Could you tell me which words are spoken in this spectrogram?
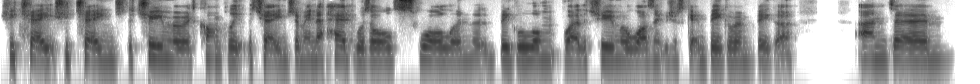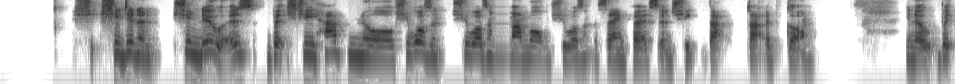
she changed she changed the tumor had completely changed i mean her head was all swollen a big lump where the tumor was and it was just getting bigger and bigger and um, she, she didn't she knew us but she had no she wasn't she wasn't my mum. She wasn't the same person. She that that had gone. You know but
